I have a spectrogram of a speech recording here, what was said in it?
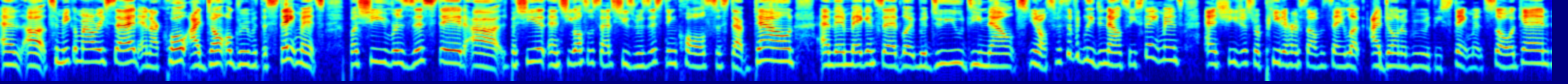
And uh, Tamika Mallory said, and I quote, "I don't agree with the statements," but she resisted. Uh, but she and she also said she's resisting calls to step down. And then Meghan said, "Like, but do you denounce? You know, specifically denounce these statements?" And she just repeated herself and saying, "Look, I don't agree with these statements." So again,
